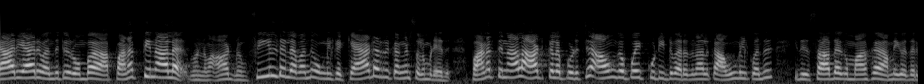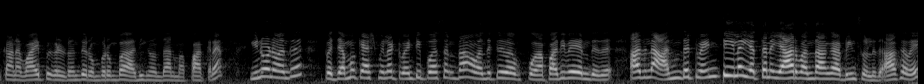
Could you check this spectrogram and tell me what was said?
யார் யார் வந்துட்டு ரொம்ப பணத்தினால ஃபீல்டில் வந்து உங்களுக்கு கேடர் இருக்காங்கன்னு சொல்ல முடியாது. பணத்தினால ஆட்களை பிடிச்சி அவங்க போய் கூட்டிகிட்டு வரதுனால அவங்களுக்கு வந்து இது சாதகமாக அமைவதற்கான வாய்ப்புகள் வந்து ரொம்ப ரொம்ப அதிகம் தான் நம்ம பார்க்குறேன் இன்னொன்று வந்து இப்போ ஜம்மு காஷ்மீரில் டுவெண்ட்டி பர்சன்ட் தான் வந்துட்டு பதிவே இருந்தது. அதில் அந்த டுவெண்ட்டியில் எத்தனை யார் வந்தாங்க அப்படின்னு சொல்லுது. ஆகவே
